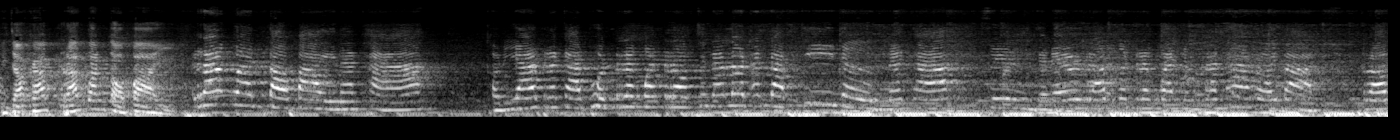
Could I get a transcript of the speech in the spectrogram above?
พี่จ๊อบครับรางวัลต่อไป รางวัลต่อไปนะคะ ขออนุญาตประกาศผลรางวัลรองชนะเลิศอันดับที่หนึ่งนะคะ ซึ่งจะได้รับเงินรางวัล 1,500 บาท พร้อม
